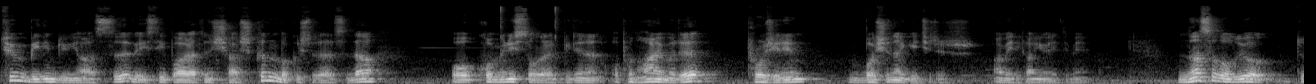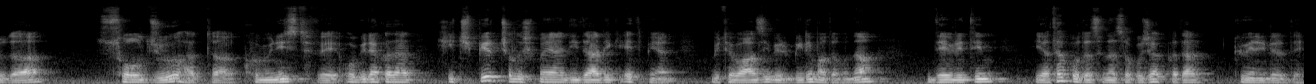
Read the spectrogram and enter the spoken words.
tüm bilim dünyası ve istihbaratın şaşkın bakışları arasında o komünist olarak bilinen Oppenheimer'ı projenin başına geçirir Amerikan yönetimi. Nasıl oluyordu da solcu hatta komünist ve o güne kadar hiçbir çalışmaya liderlik etmeyen mütevazi bir bilim adamına devletin yatak odasına sokacak kadar güvenilirdi.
